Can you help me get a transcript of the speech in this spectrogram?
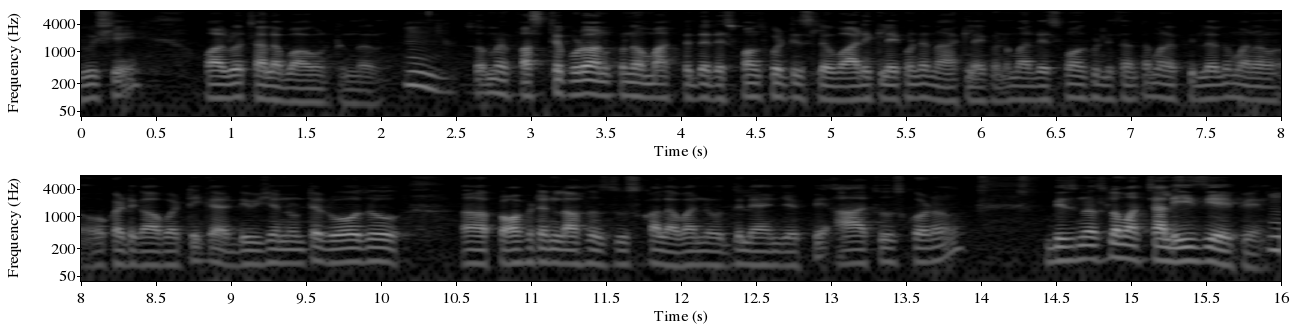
చూసి వాళ్ళు కూడా చాలా బాగుంటున్నారు. సో మేము ఫస్ట్ ఎప్పుడో అనుకున్నాం మాకు పెద్ద రెస్పాన్సిబిలిటీస్ లేవు వాడికి లేకుండా నాకు లేకుండా. మన రెస్పాన్సిబిలిటీస్ అంతా మన పిల్లలు మనం ఒకటి కాబట్టి ఇక డివిజన్ ఉంటే రోజు ప్రాఫిట్ అండ్ లాసెస్ చూసుకోవాలి అవన్నీ వద్దులే అని చెప్పి. ఆ చూసుకోవడం బిజినెస్లో మాకు చాలా ఈజీ అయిపోయింది.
